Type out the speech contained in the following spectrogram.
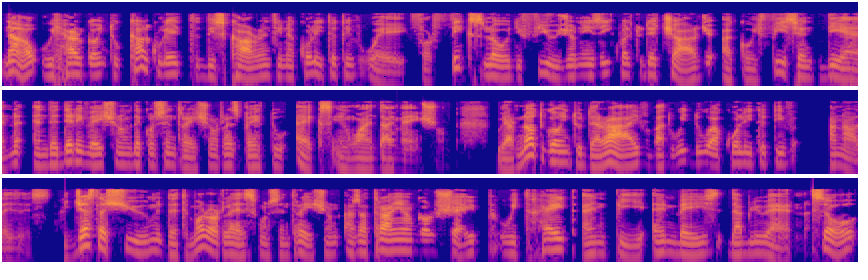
Now we are going to calculate this current in a qualitative way. For Fick's law diffusion is equal to the charge, a coefficient dn, and the derivation of the concentration respect to x in one dimension. We are not going to derive, but we do a qualitative analysis. We just assume that more or less concentration has a triangle shape with height np and base wn. So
